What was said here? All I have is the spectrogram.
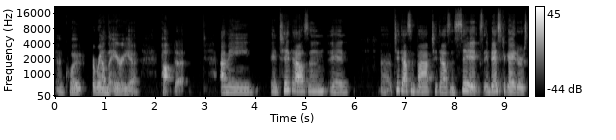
unquote, around the area popped up. I mean, in 2000 and uh, 2005 2006 investigators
